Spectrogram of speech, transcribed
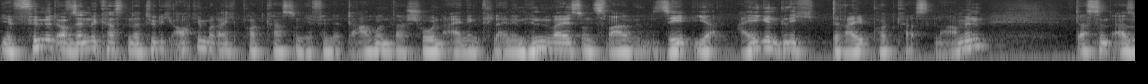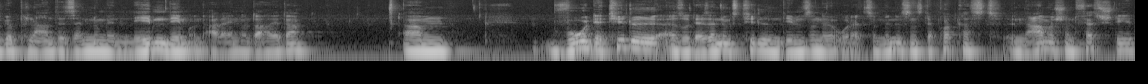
ihr findet auf Sendekasten natürlich auch den Bereich Podcast und ihr findet darunter schon einen kleinen Hinweis. Und zwar seht ihr eigentlich drei Podcast-Namen. Das sind also geplante Sendungen neben dem und Alleinunterhalter. Ähm, wo der Titel, also der Sendungstitel in dem Sinne oder zumindest der Podcast-Name schon feststeht,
